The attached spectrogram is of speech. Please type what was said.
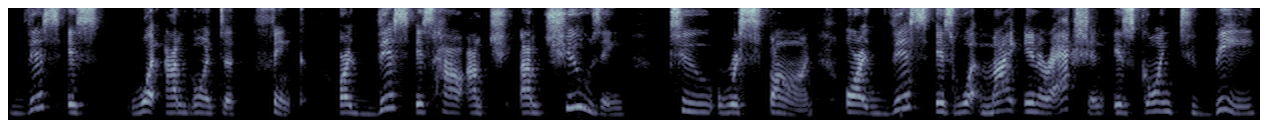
this is what I'm going to think, or this is how I'm I'm choosing to respond, or this is what my interaction is going to be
